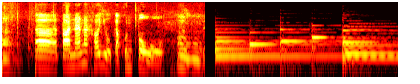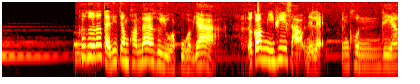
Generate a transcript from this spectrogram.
อ่าเอ่อตอนนั้นน่ะเขาอยู่กับคุณปู่ อืมอืม คือตั้งแต่ที่จำความได้ก็คืออยู่กับปู่กับย่า แล้วก็มีพี่สาวนี่แหละ เป็นคนเลี้ยง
